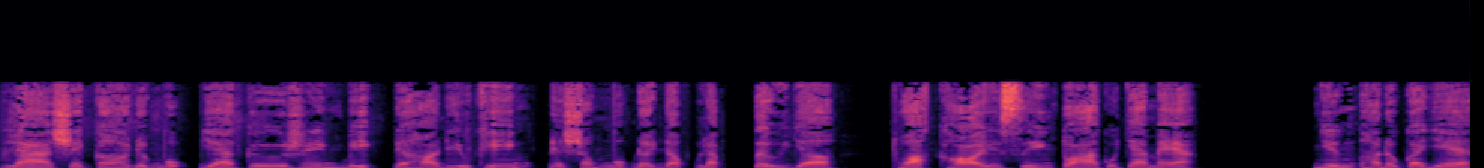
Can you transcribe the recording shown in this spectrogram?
là sẽ có được một gia cư riêng biệt để họ điều khiển, để sống một đời độc lập tự do, thoát khỏi xiềng tỏa của cha mẹ. Nhưng họ đâu có về,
